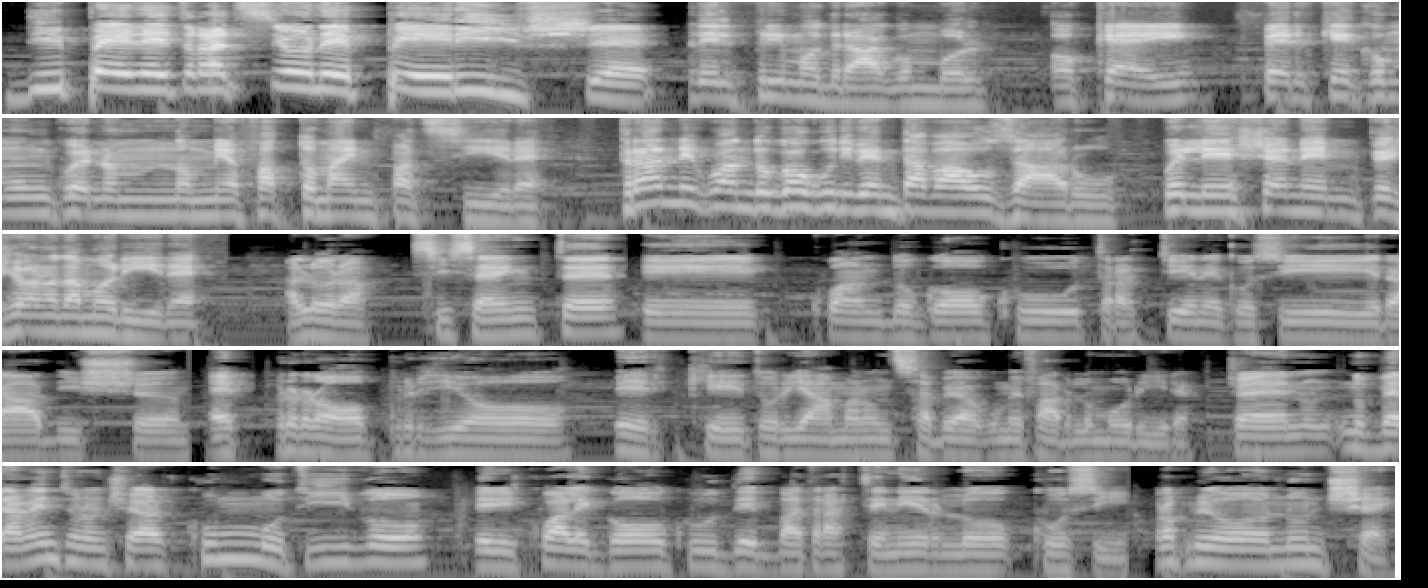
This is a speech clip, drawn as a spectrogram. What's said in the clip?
di penetrazione perisce. Del primo Dragon Ball, ok? Perché comunque non, non mi ha fatto mai impazzire. Tranne quando Goku diventava Osaru. Quelle scene mi piacevano da morire. Allora, si sente che quando Goku trattiene così Radish è proprio perché Toriyama non sapeva come farlo morire. Cioè, non, veramente non c'è alcun motivo per il quale Goku debba trattenerlo così. Proprio non c'è.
